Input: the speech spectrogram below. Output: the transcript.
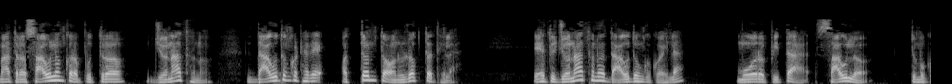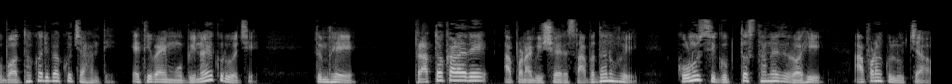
ମାତ୍ର ସାଉଲଙ୍କର ପୁତ୍ର ଜୋନାଥନ ଦାଉଦଙ୍କଠାରେ ଅତ୍ୟନ୍ତ ଅନୁରକ୍ତ ଥିଲା। ଏହେତୁ ଜୋନାଥନ ଦାଉଦଙ୍କୁ କହିଲା ମୋର ପିତା ସାଉଲ ତୁମକୁ ବଦ୍ଧ କରିବାକୁ ଚାହାନ୍ତି ଏଥିପାଇଁ ମୁଁ ବିନୟ କରୁଅଛି। ତୁମ୍ଭେ ପ୍ରାତକାଳରେ ଆପଣା ବିଷୟରେ ସାବଧାନ ହୋଇ କୌଣସି ଗୁପ୍ତ ସ୍ଥାନରେ ରହି ଆପଣଙ୍କୁ ଲୁଚାଅ।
